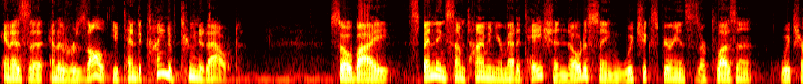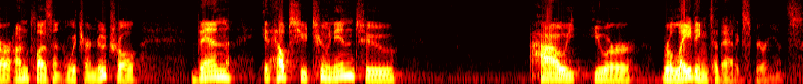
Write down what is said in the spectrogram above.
And as, a, and as a result, you tend to kind of tune it out. So by spending some time in your meditation noticing which experiences are pleasant, which are unpleasant, and which are neutral, then it helps you tune into how you are relating to that experience.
